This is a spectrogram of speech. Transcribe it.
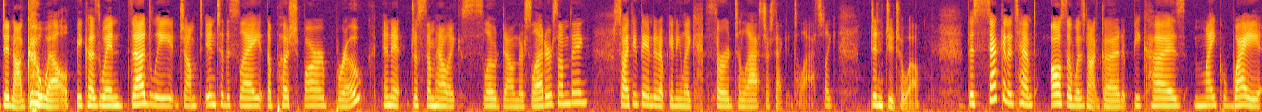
did not go well because when Dudley jumped into the sleigh, the push bar broke and it just somehow like slowed down their sled or something. So I think they ended up getting like third to last or second to last. Like didn't do too well. The second attempt also was not good because Mike White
